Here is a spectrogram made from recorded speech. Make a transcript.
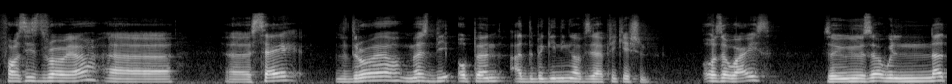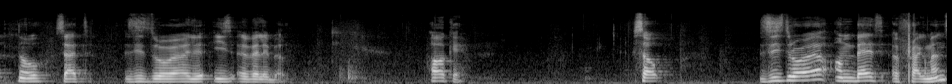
for this drawer uh, uh, say the drawer must be opened at the beginning of the application. Otherwise, the user will not know that this drawer is available. Okay. So this drawer embeds a fragment,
